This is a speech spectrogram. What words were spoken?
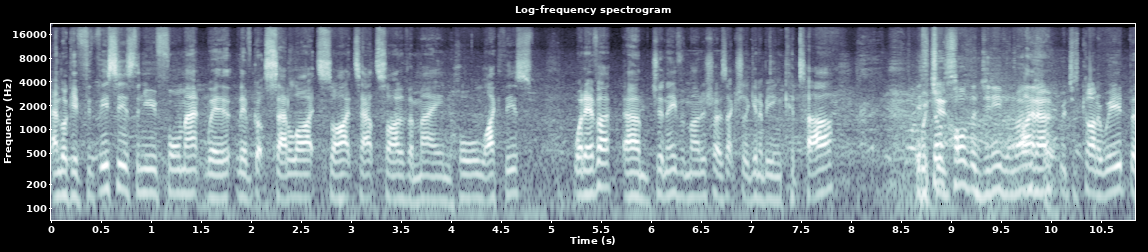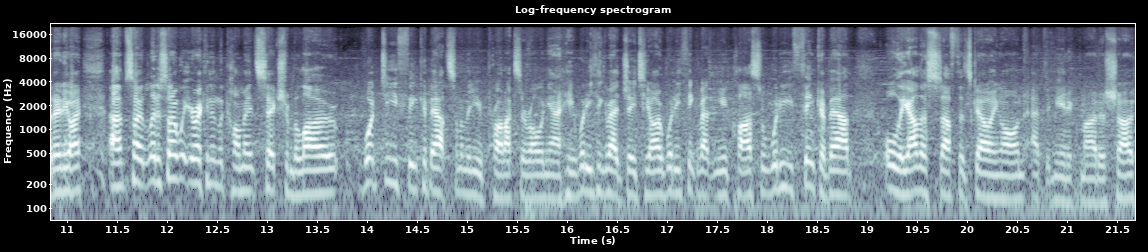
and look, if this is the new format where they've got satellite sites outside of the main hall like this, whatever. Um, Geneva Motor Show is actually going to be in Qatar. It's Which still is- called the Geneva Motor I know, Show. which is kind of weird, but anyway. Um, so let us know what you reckon in the comments section below. What do you think about some of the new products they're rolling out here? What do you think about GTI? What do you think about the new class? Or what do you think about all the other stuff that's going on at the Munich Motor Show?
